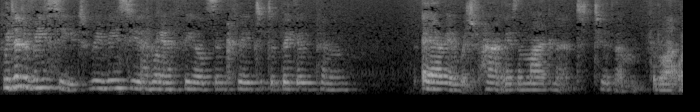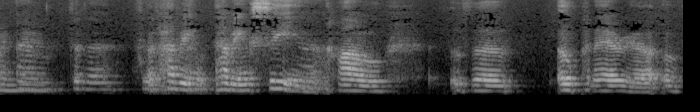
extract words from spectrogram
We did a reseed. We reseeded one of the fields and created a big open area, which apparently is a magnet to them For that one, yeah. um, for the. For But the having having seen Yeah. how the open area of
